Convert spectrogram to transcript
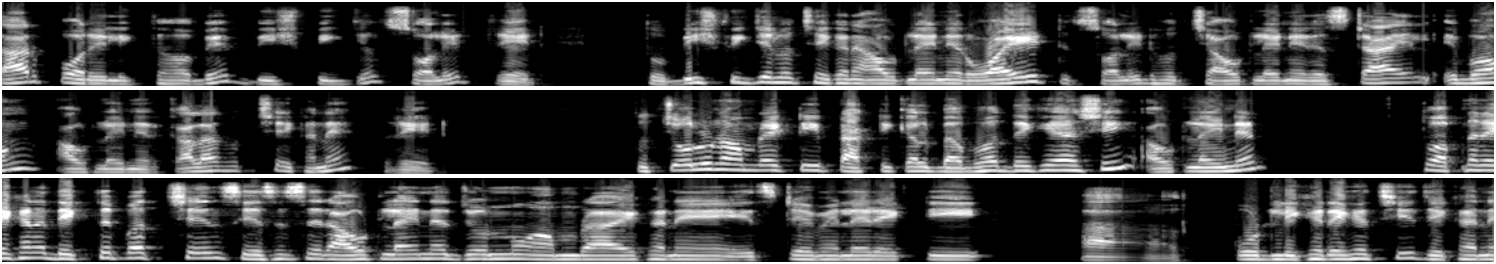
তারপরে লিখতে হবে বিশ পিক্সেল সলিড রেড তো বিশ পিক্সেল হচ্ছে এখানে আউটলাইনের হোয়াইট সলিড হচ্ছে আউটলাইনের স্টাইল এবং আউটলাইনের কালার হচ্ছে এখানে রেড তো চলুন আমরা একটি প্র্যাকটিক্যাল ব্যবহার দেখে আসি আউটলাইনের তো আপনারা এখানে দেখতে পাচ্ছেন সিএসএস এর আউটলাইনের জন্য আমরা এখানে HTML এর একটি কোড লিখে রেখেছি। যেখানে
